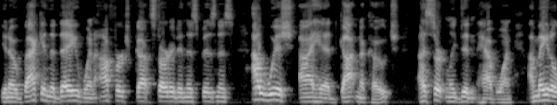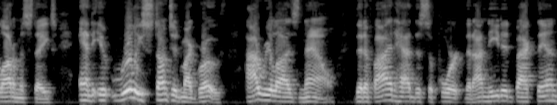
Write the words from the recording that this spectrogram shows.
You know, back in the day when I first got started in this business, I wish I had gotten a coach I certainly didn't have one. I made a lot of mistakes and it really stunted my growth. I realize now that if I had had the support that I needed back then,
